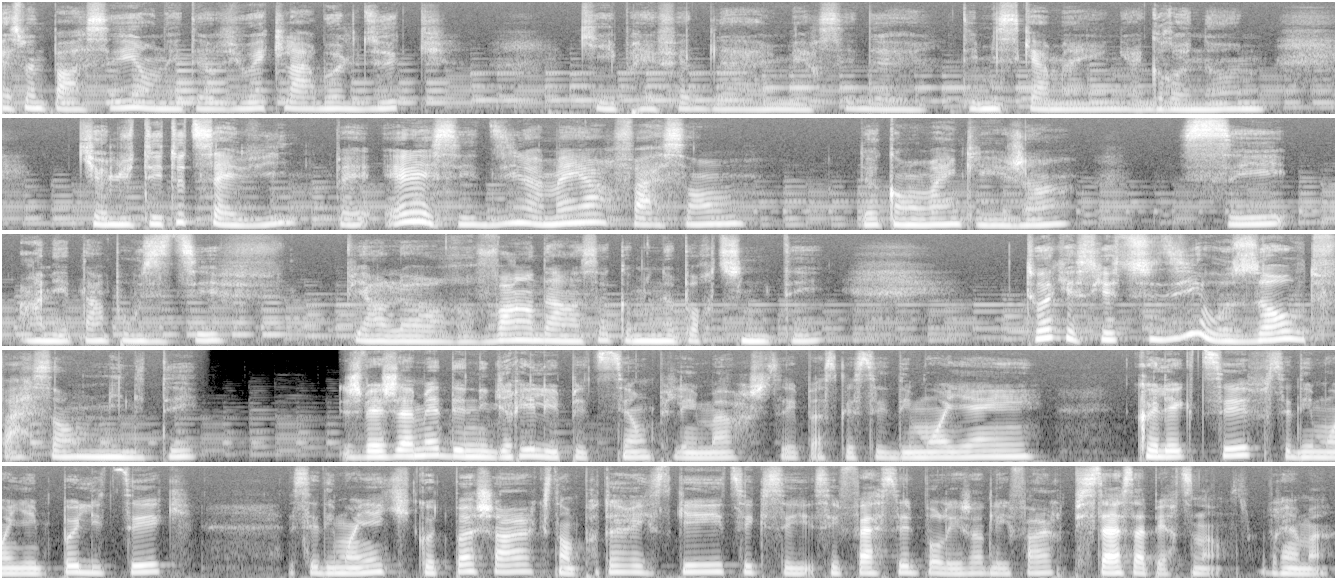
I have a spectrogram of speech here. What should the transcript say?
La semaine passée, on interviewait Claire Bolduc, qui est préfète de la MRC de Témiscamingue à Grenoble, qui a lutté toute sa vie. Elle, elle s'est dit la meilleure façon de convaincre les gens, c'est en étant positif, puis en leur vendant ça comme une opportunité. Toi, qu'est-ce que tu dis aux autres façons de militer? Je vais jamais dénigrer les pétitions puis les marches, parce que c'est des moyens collectifs, c'est des moyens politiques c'est des moyens qui coûtent pas cher, qui sont pas très risqués, tu sais, que c'est facile pour les gens de les faire, puis ça a sa pertinence, vraiment.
